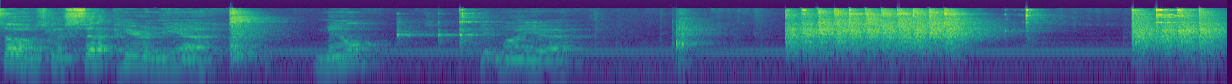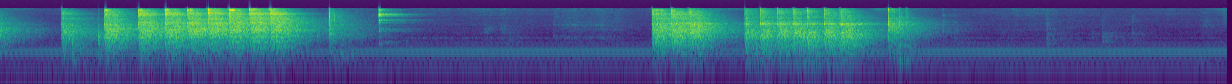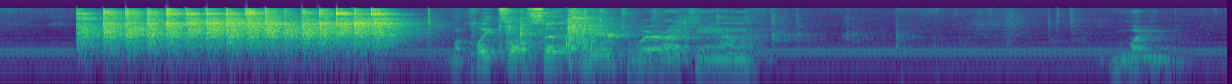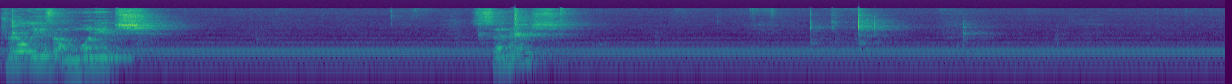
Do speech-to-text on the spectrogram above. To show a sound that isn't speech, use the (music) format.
So I'm just gonna set up here in the uh, mill, get my uh, set up here to where I can drill these on one inch centers.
